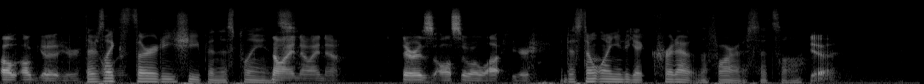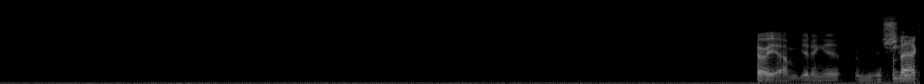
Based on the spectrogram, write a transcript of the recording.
I'll, I'll get it here. There's like 30 sheep in this plains. No, I know, I know. There is also a lot here. I just don't want you to get crit out in the forest, that's all. Yeah. Oh yeah, I'm getting it from the issue. I'm back.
